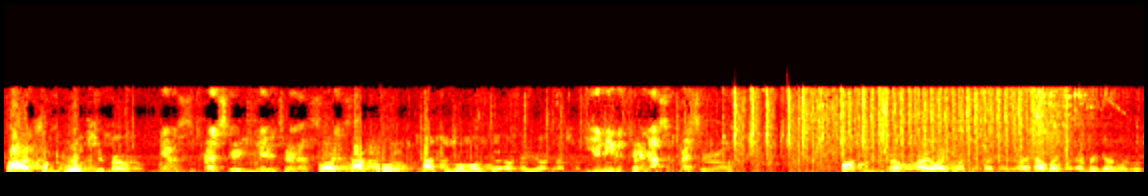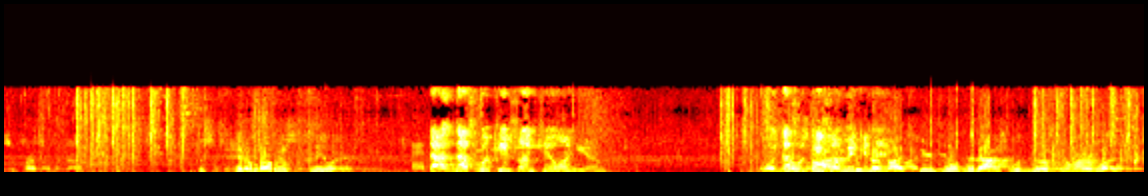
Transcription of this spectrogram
Oh, that's some bullshit, bro. You have a suppressor, you need to turn that Well, suppressor off. Castle, Castle's almost dead. Okay, you got Castle. You need to turn that suppressor off. Fuck you. No, I like my suppressor. I have like every gun with a suppressor, my guy. Just hit him, bro. Just melee. That that's what keeps on killing you. Well, that's no, what keeps on making because it. I keep whooping ass with milk no matter what.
